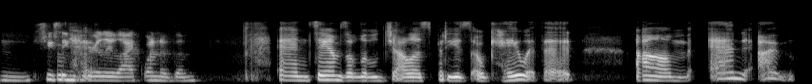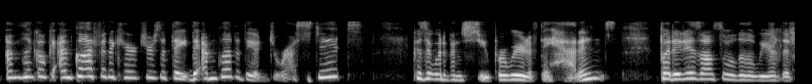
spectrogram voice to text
Mm, she seems Okay. to really like one of them. and Sam's a little jealous, but he's okay with it. Um, and I'm I'm like, okay, I'm glad for the characters that they, they I'm glad that they addressed it because it would have been super weird if they hadn't. But it is also a little weird that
